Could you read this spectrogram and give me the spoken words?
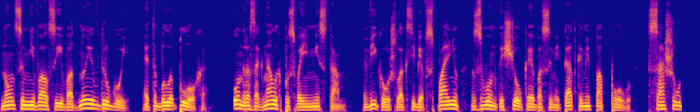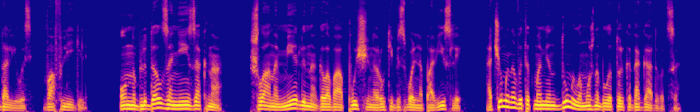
но он сомневался и в одной, и в другой. Это было плохо. Он разогнал их по своим местам. Вика ушла к себе в спальню, звонко щелкая босыми пятками по полу. Саша удалилась во флигель. Он наблюдал за ней из окна. Шла она медленно, голова опущена, руки безвольно повисли. О чем она в этот момент думала, можно было только догадываться.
